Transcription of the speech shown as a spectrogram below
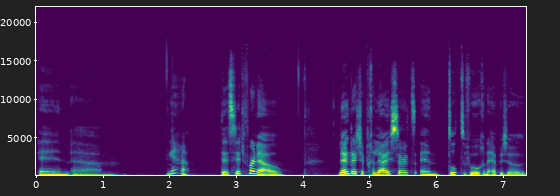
En um, ja, yeah, that's it for now. Leuk dat je hebt geluisterd en tot de volgende episode.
